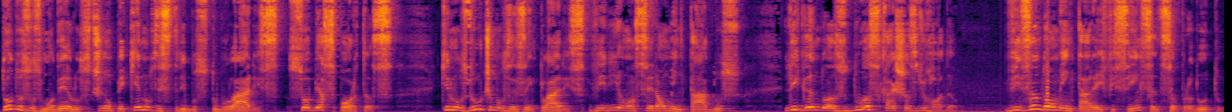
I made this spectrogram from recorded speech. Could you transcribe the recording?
Todos os modelos tinham pequenos estribos tubulares sob as portas, que nos últimos exemplares viriam a ser aumentados, ligando as duas caixas de roda. Visando aumentar a eficiência de seu produto,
